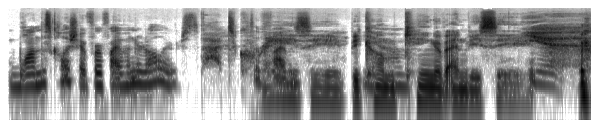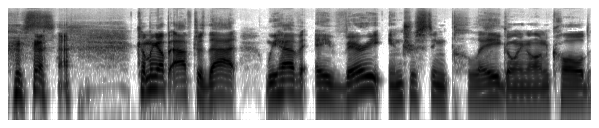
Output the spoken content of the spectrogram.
won the scholarship for five hundred dollars. That's a five- crazy. Become Yeah. king of NVC. Yes. Coming up after that, we have a very interesting play going on called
